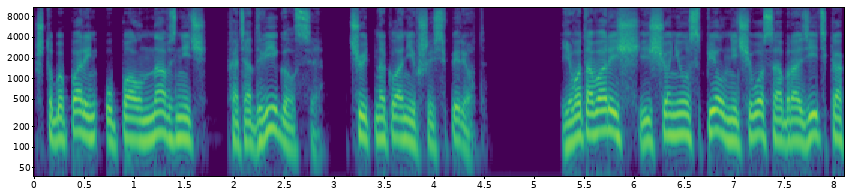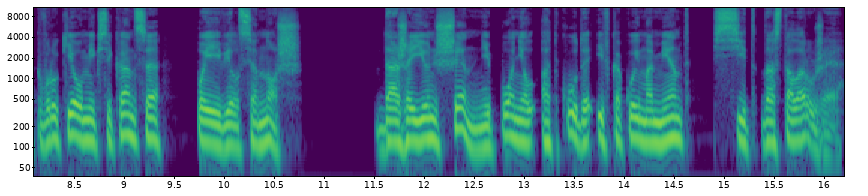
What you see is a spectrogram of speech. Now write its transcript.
чтобы парень упал навзничь, хотя двигался, чуть наклонившись вперед. Его товарищ еще не успел ничего сообразить, как в руке у мексиканца появился нож. Даже Юньшен не понял, откуда и в какой момент Сид достал оружие.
